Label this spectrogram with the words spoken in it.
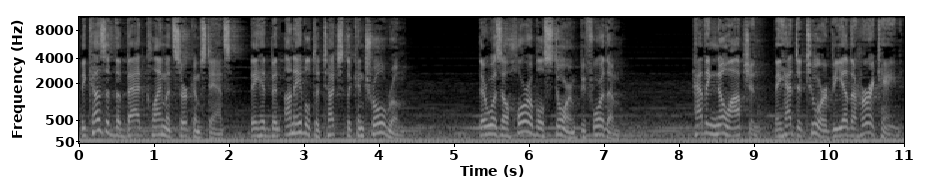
because of the bad climate circumstance, they had been unable to touch the control room. There was a horrible storm before them. Having no option, they had to tour via the hurricane.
